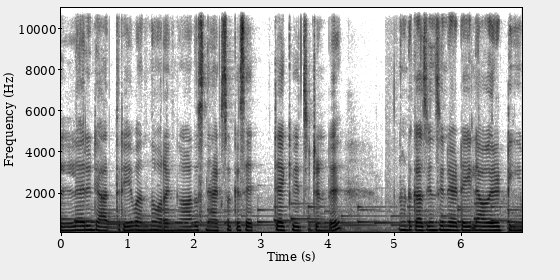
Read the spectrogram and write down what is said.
എല്ലാവരും രാത്രി വന്ന് ഉറങ്ങാതെ സ്നാക്സൊക്കെ സെറ്റാക്കി വെച്ചിട്ടുണ്ട്. നമ്മുടെ കസിൻസിന്റെ ഇടയിൽ ആ ഒരു ടീം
